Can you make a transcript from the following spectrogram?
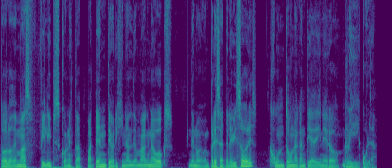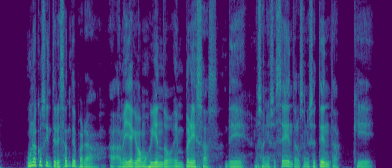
Todos los demás, Philips con esta patente original de Magnavox, de nuevo, empresa de televisores, junto a una cantidad de dinero ridícula. Una cosa interesante para, a, medida que vamos viendo empresas de los años 60, los años 70, que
